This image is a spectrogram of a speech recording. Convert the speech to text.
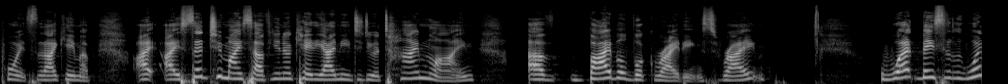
points that I came up. I, I said to myself, you know, Katie, I need to do a timeline of Bible book writings, right? What basically what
